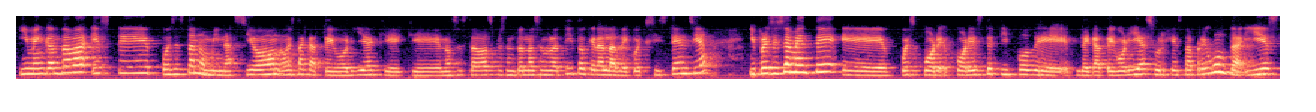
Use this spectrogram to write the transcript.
y me encantaba este, pues esta nominación o esta categoría que, que nos estabas presentando hace un ratito, que era la de coexistencia, y precisamente, eh, pues por, por, este tipo de, de categoría surge esta pregunta, y es,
